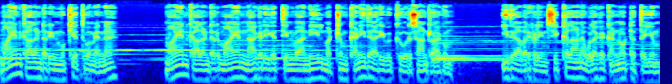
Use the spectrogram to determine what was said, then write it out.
மாயன் காலண்டரின் முக்கியத்துவம் என்ன? மாயன் காலண்டர் மாயன் நாகரிகத்தின் வா நீல் மற்றும் கணித அறிவுக்கு ஒரு சான்றாகும். இது அவர்களின் சிக்கலான உலக கண்ணோட்டத்தையும்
